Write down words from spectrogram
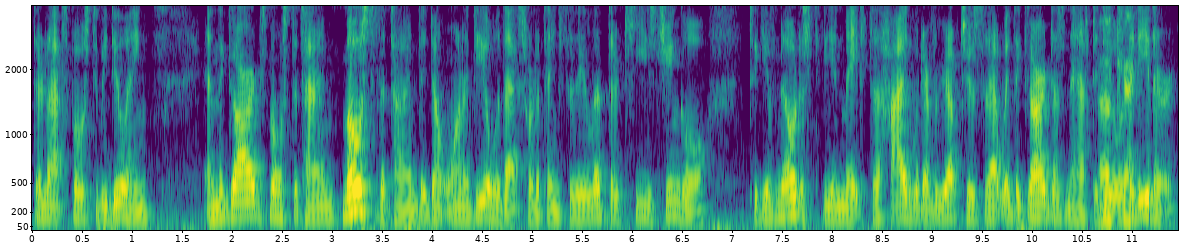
they're not supposed to be doing. And the guards most of the time most of the time they don't want to deal with that sort of thing. So they let their keys jingle to give notice to the inmates to hide whatever you're up to. So that way the guard doesn't have to deal with it either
